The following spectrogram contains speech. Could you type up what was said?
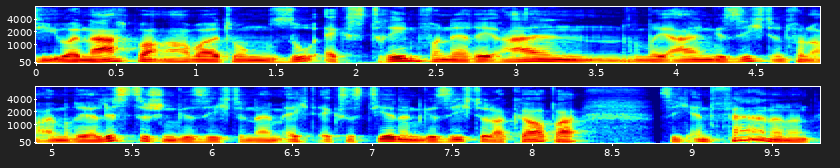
die über Nachbearbeitung so extrem von der realen, vom realen Gesicht und von einem realistischen Gesicht und einem echt existierenden Gesicht oder Körper sich entfernen. Und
